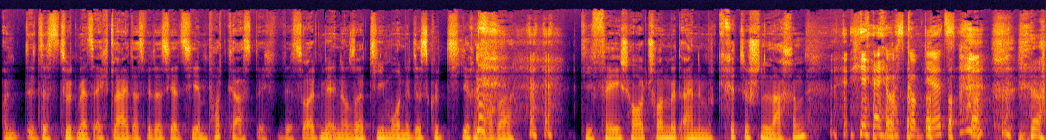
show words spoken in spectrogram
Und das tut mir jetzt echt leid, dass wir das jetzt hier im Podcast, ich, das sollten wir in unserer Teamrunde diskutieren, aber Die Faye schaut schon mit einem kritischen Lachen. ja, was kommt jetzt? ja,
